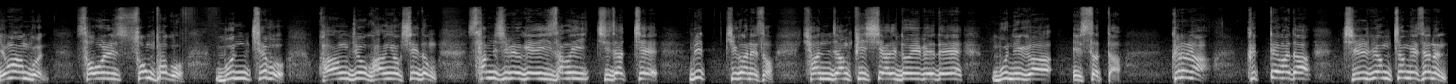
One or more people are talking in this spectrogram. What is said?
영암군, 서울 송파구, 문체부, 광주광역시 등 30여 개 이상의 지자체 및 기관에서 현장 PCR 도입에 대해 문의가 있었다. 그러나 그때마다 질병청에서는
